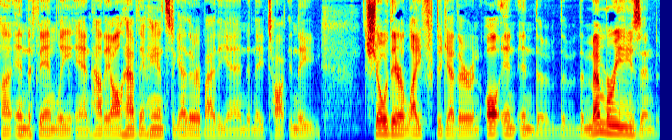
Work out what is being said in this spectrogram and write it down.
uh, and the family and how they all have their hands together by the end and they talk and they show their life together and all in, in the, the the memories and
